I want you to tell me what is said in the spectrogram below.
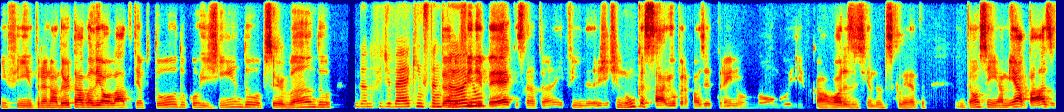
Enfim, o treinador estava ali ao lado o tempo todo, corrigindo, observando, Dando feedback instantâneo. Dando feedback instantâneo, enfim, a gente nunca saiu para fazer treino longo e ficar horas em cima da bicicleta. Então, assim, a minha base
